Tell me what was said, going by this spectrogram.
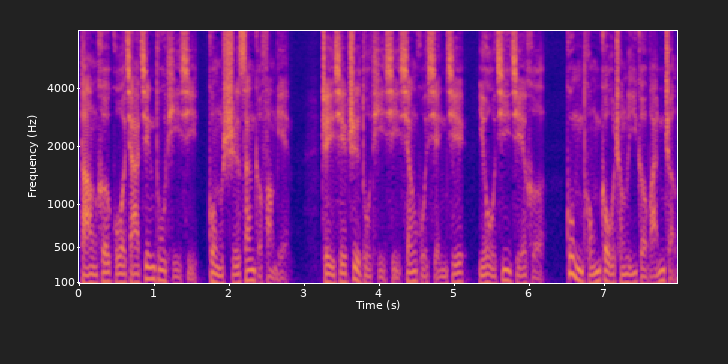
党和国家监督体系，共十三个方面。这些制度体系相互衔接、有机结合，共同构成了一个完整、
